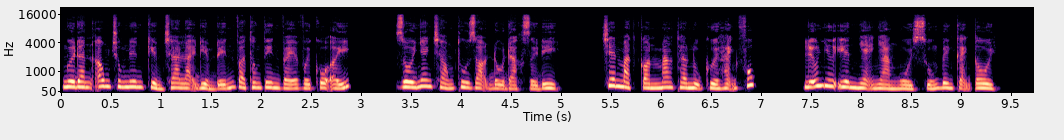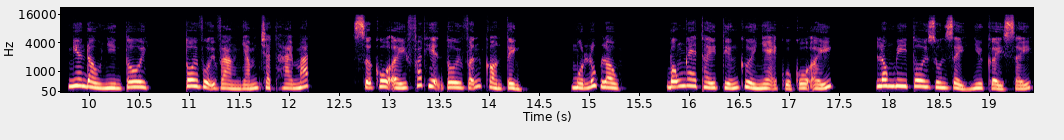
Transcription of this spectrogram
Người đàn ông trung niên kiểm tra lại điểm đến và thông tin vé với cô ấy, rồi nhanh chóng thu dọn đồ đạc rời đi. Trên mặt còn mang theo nụ cười hạnh phúc. Liễu Như Yên nhẹ nhàng ngồi xuống bên cạnh tôi, nghiêng đầu nhìn tôi, tôi vội vàng nhắm chặt hai mắt, sợ cô ấy phát hiện tôi vẫn còn tỉnh. Một lúc lâu, bỗng nghe thấy tiếng cười nhẹ của cô ấy, lông mi tôi run rẩy như cầy sấy.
